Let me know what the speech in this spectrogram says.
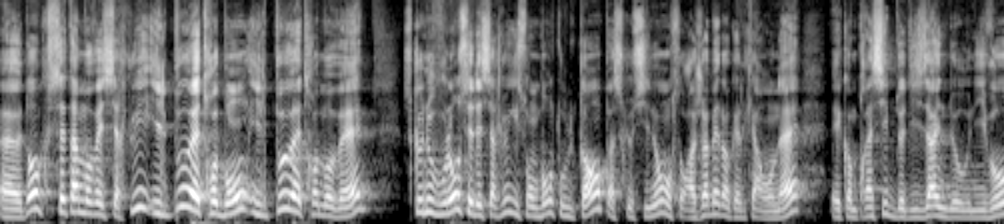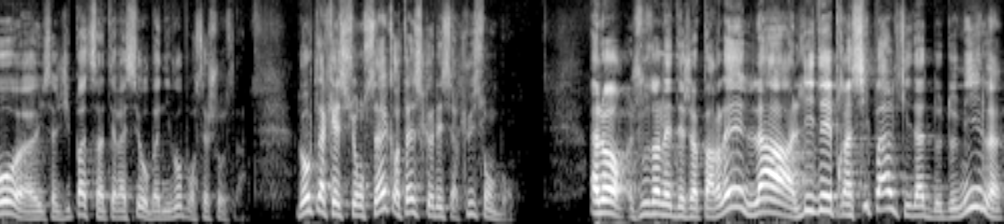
euh, donc, c'est un mauvais circuit. Il peut être bon, il peut être mauvais. Ce que nous voulons, c'est des circuits qui sont bons tout le temps, parce que sinon, on ne saura jamais dans quel cas on est. Et comme principe de design de haut niveau, euh, il ne s'agit pas de s'intéresser au bas niveau pour ces choses-là. Donc, la question, c'est quand est-ce que les circuits sont bons? Alors, je vous en ai déjà parlé. Là, l'idée principale, qui date de 2000,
